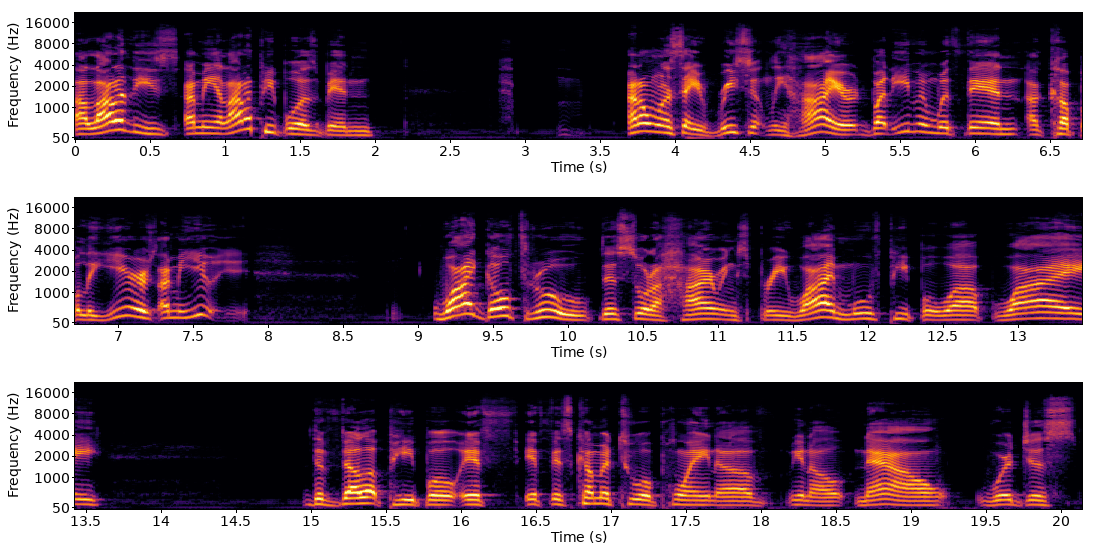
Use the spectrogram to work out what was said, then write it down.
a lot of these, I mean, a lot of people has been I don't want to say recently hired, but even within a couple of years, I mean, you why go through this sort of hiring spree? Why move people up? Why develop people if if it's coming to a point of, you know, now we're just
